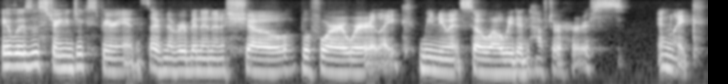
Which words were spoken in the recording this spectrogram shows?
It was a strange experience. I've never been in a show before where like we knew it so well we didn't have to rehearse. And like,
